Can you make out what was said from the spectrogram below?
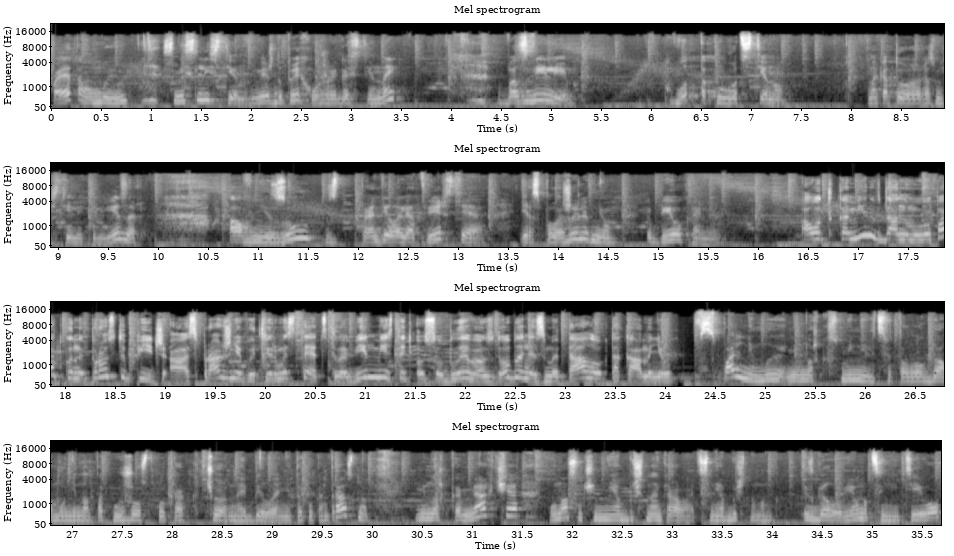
Поэтому мы снесли стену между прихожей и гостиной, возвели вот такую вот стену, на которую разместили телевизор, а внизу проделали отверстие и расположили в нем биокамин. А от камін в даному випадку не просто піч, а справжній витвір мистецтва. Він містить особливе оздоблення з металу та каменю. В спальне мы немножко сменили цветовую гамму не на такую жесткую, как черная и белая, не такую контрастную, немножко мягче. У нас очень необычная кровать с необычным изголовьем, оцените его.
